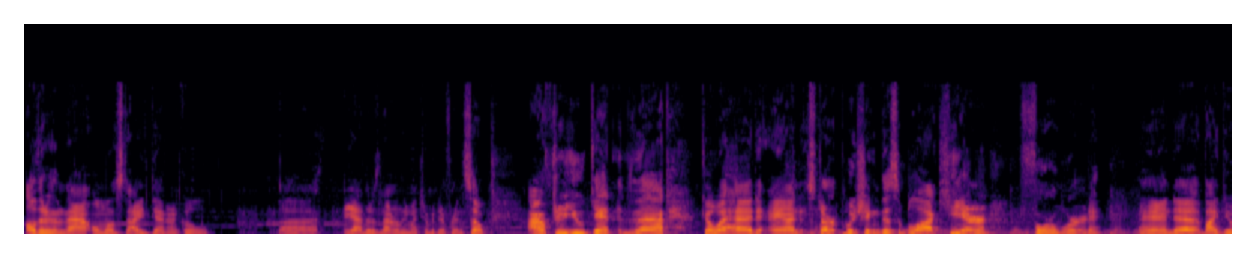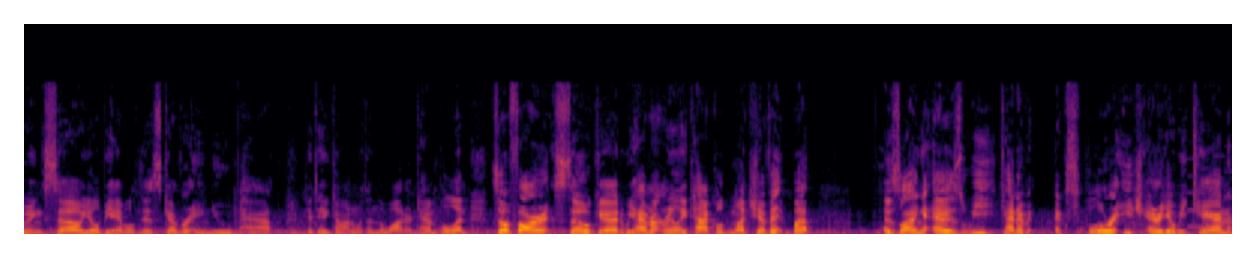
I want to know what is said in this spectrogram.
other than that almost identical. Uh, yeah, there's not really much of a difference. So after you get that, go ahead and start pushing this block here forward. And uh, by doing so, you'll be able to discover a new path to take on within the Water Temple. And so far, so good. We haven't really tackled much of it, but as long as we kind of explore each area we can,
